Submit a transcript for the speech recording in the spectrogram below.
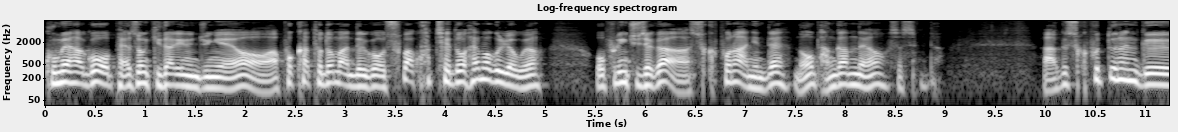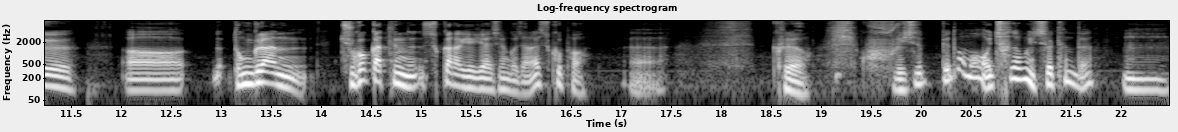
구매하고 배송 기다리는 중이에요. 아포카토도 만들고 수박 화채도 해 먹으려고요. 오프닝 주제가 scooper는 아닌데 너무 반갑네요. 썼습니다. 아, 그 scoop 뜨는 그, 어, 동그란 주걱 같은 숟가락 얘기하시는 거잖아요. scooper. 에, 예. 그래요. 우리 집에도 뭐 어디 찾아보면 있을 텐데. 음,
